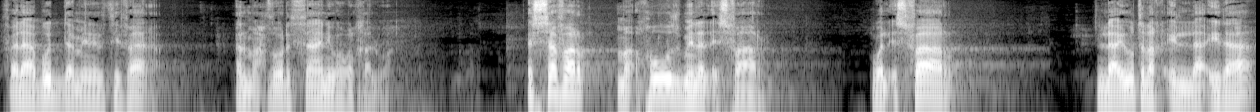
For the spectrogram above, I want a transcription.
فلا بد من ارتفاع المحظور الثاني وهو الخلوة. السفر مأخوذ من الإسفار والإسفار لا يطلق إلا إذا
